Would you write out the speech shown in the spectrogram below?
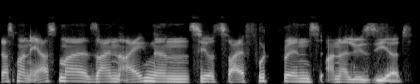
dass man erstmal seinen eigenen CO2-Footprint analysiert.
